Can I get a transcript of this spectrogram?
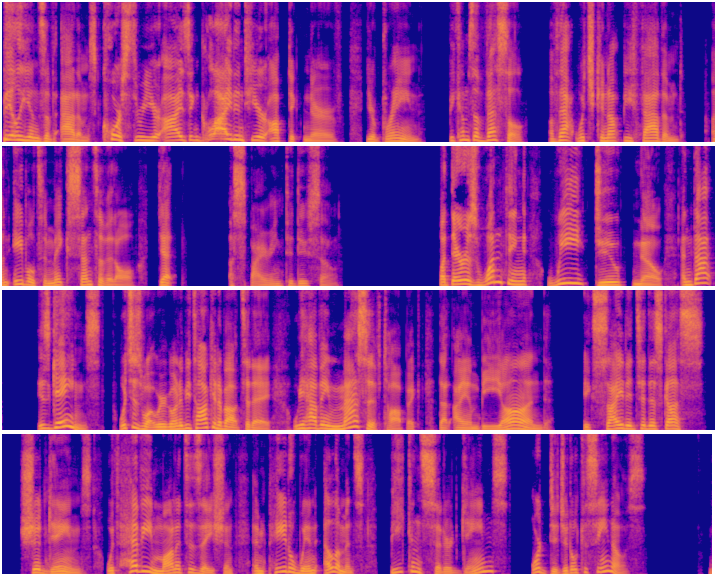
Billions of atoms course through your eyes and glide into your optic nerve. Your brain becomes a vessel of that which cannot be fathomed, unable to make sense of it all, yet aspiring to do so. But there is one thing we do know, and that is games, which is what we're going to be talking about today. We have a massive topic that I am beyond excited to discuss. Should games with heavy monetization and pay to win elements be considered games or digital casinos?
